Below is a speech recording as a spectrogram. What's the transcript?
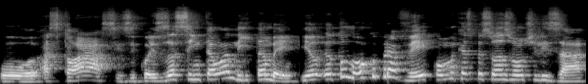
o, as classes e coisas assim estão ali também. E eu, eu tô louco pra ver como que as pessoas vão utilizar.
